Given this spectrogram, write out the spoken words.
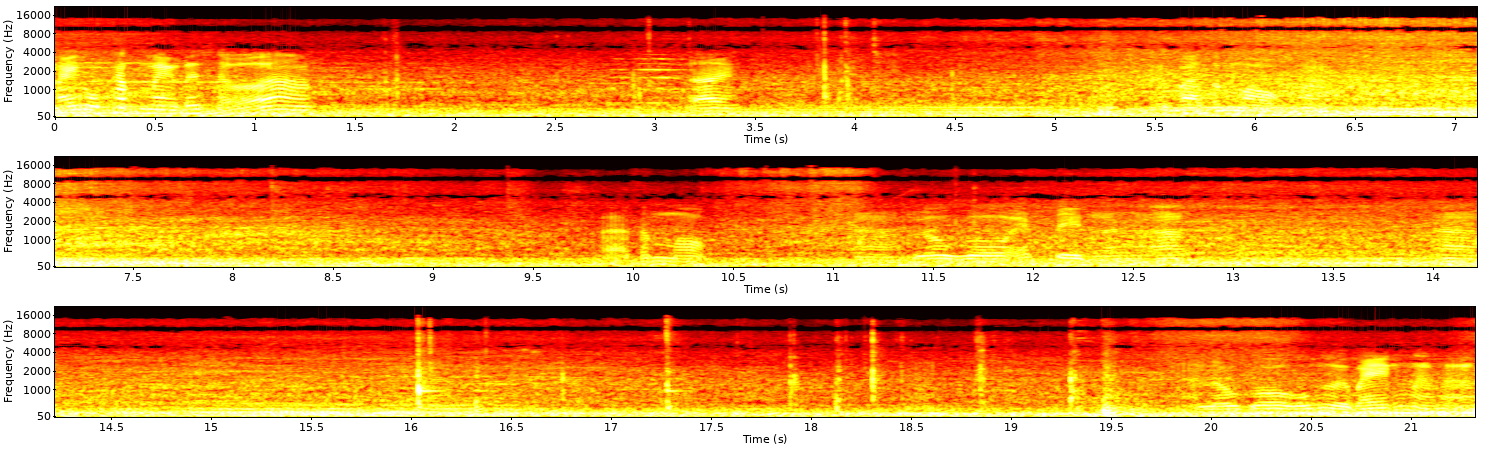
mấy con khách mang tới sửa ờ. đây. Ba tấm một ba tấm một. À, logo Estin nữa à. À, logo của người bán nè hả?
